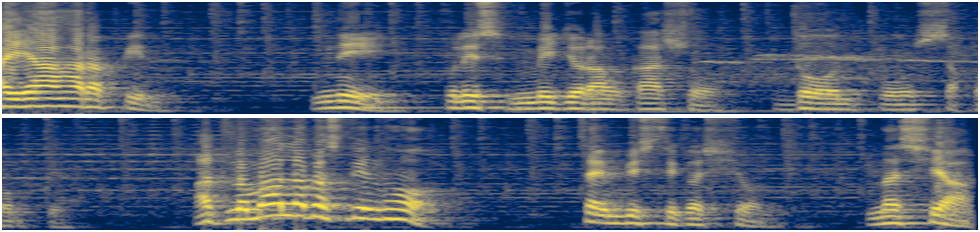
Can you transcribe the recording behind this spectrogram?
ay haharapin ni Police Major ang kaso doon po sa korte. At lumalabas din ho sa investigasyon na siya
